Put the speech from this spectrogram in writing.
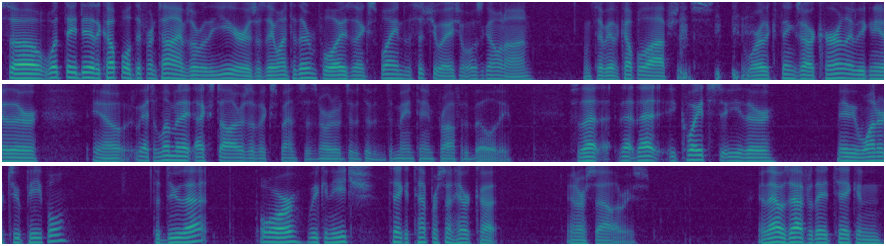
So what they did a couple of different times over the years was they went to their employees and explained the situation, what was going on, and said we have a couple of options. Where things are currently, we can either, you know, we have to eliminate X dollars of expenses in order to, to, to maintain profitability. So that, that that equates to either maybe one or two people to do that, or we can each take a 10% haircut in our salaries. And that was after they'd taken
